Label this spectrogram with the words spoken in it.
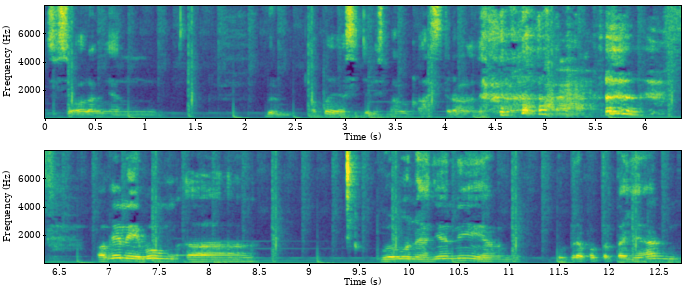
seseorang yang ber, apa ya sejenis makhluk astral. Oke nih Bung gue mau nanya nih yang beberapa pertanyaan.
